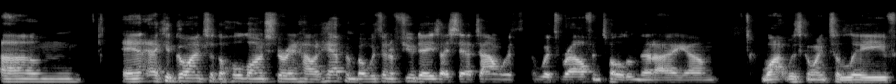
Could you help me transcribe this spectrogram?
Um, and I could go on to the whole long story and how it happened. But within a few days, I sat down with with Ralph and told him that I um, Watt was going to leave.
